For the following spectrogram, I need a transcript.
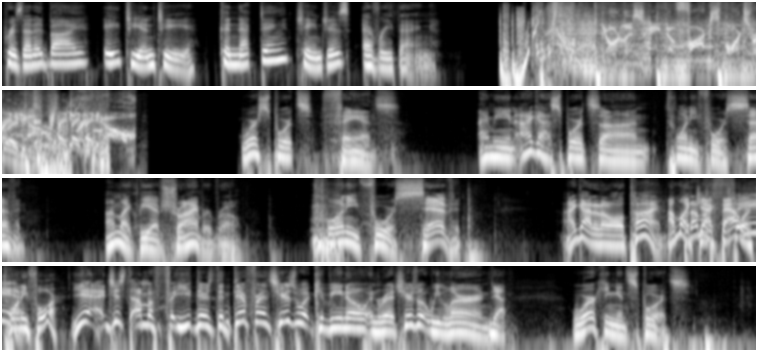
Presented by AT&T. Connecting changes everything. You're listening to Fox Sports Radio. Radio. We're sports fans. I mean, I got sports on 24 7. I'm like Liev Schreiber, bro. 24 7. I got it all the time. I'm like But Jack a Bauer, fan. 24. Yeah, just I'm a. There's the difference. Here's what Covino and Rich. Here's what we learned. Yeah. Working in sports,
